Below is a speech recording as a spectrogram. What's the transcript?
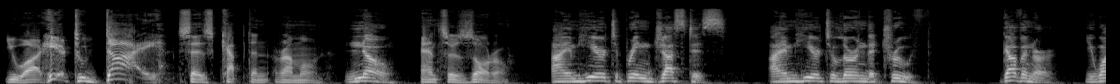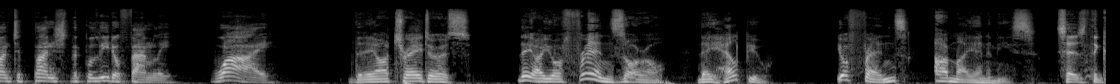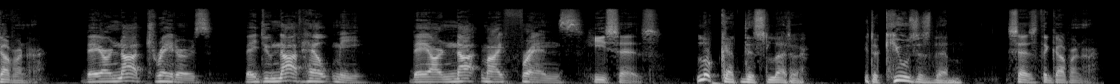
You are here to die, says Captain Ramon. No, Answers Zorro. I am here to bring justice. I am here to learn the truth. Governor, you want to punish the Pulido family. Why? They are traitors. They are your friends, Zorro. They help you. Your friends are my enemies. says the governor. They are not traitors. They do not help me. They are not my friends. He says, Look at this letter. It accuses them. says the governor.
